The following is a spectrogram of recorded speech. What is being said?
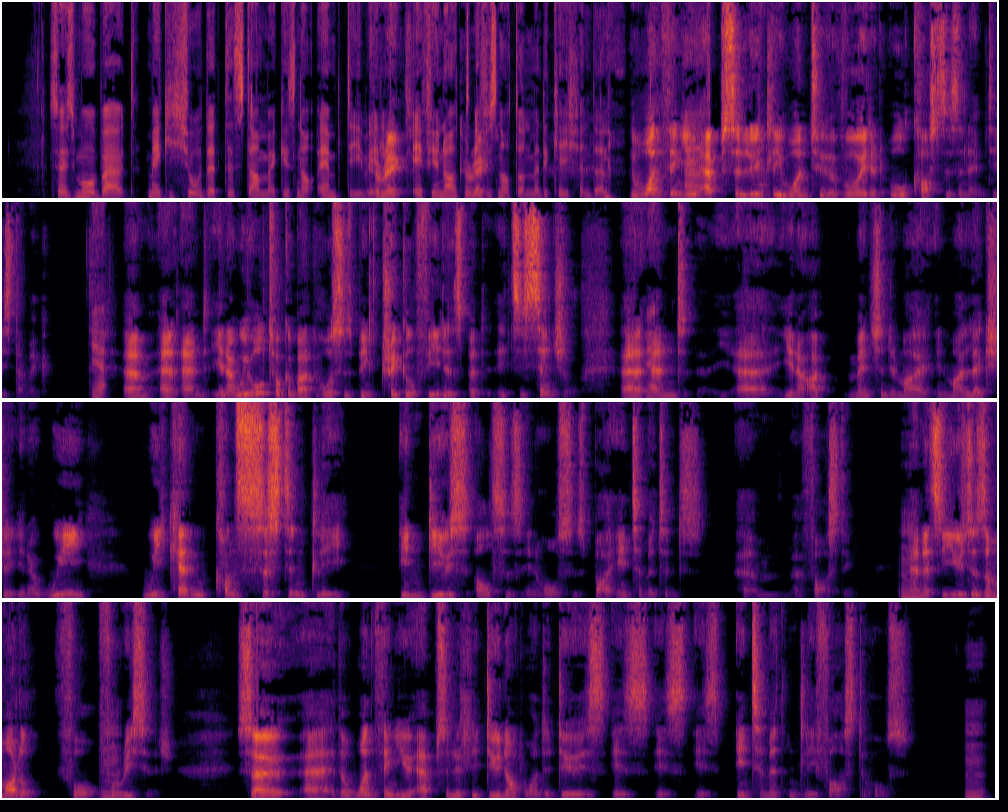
So it's more about making sure that the stomach is not empty. Really. Correct. If you're not, Correct. if it's not on medication, then The one thing you Uh, absolutely want to avoid at all costs is an empty stomach. yeah, Um, and, and, you know, we all talk about horses being trickle feeders, but it's essential. Uh, Yeah. and, uh, you know, I mentioned in my, in my lecture, you know, we, we can consistently induce ulcers in horses by intermittent, um, uh, fasting. Mm. And it's used as a model for, for Mm. research. So, uh, the one thing you absolutely do not want to do is, is, is, is intermittently fast a horse Mm.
